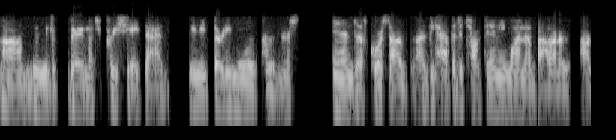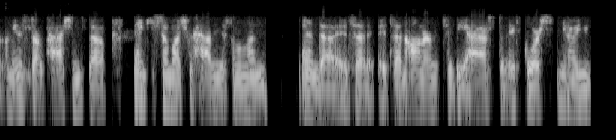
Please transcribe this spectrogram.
Um, we would very much appreciate that. We need 30 more partners. And of course, I'd, I'd be happy to talk to anyone about our, our, I mean, this is our passion. So thank you so much for having us on. And uh, it's a it's an honor to be asked. Of course, you know you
